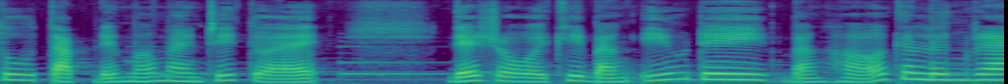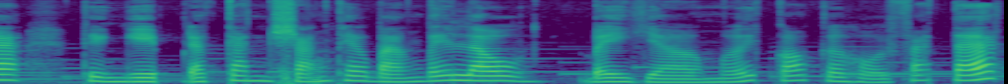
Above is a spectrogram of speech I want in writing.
tu tập để mở mang trí tuệ để rồi khi bạn yếu đi, bạn hở cái lưng ra thì nghiệp đã canh sẵn theo bạn bấy lâu, bây giờ mới có cơ hội phát tác.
